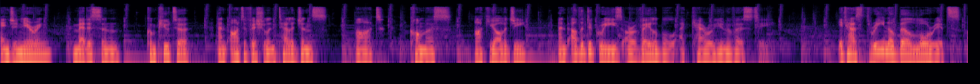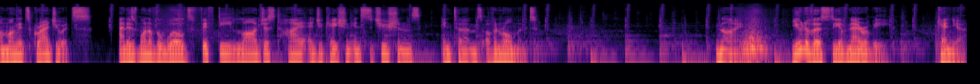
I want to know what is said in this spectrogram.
Engineering, medicine, computer and artificial intelligence, art, commerce, archaeology, and other degrees are available at Cairo University. It has three Nobel laureates among its graduates and is one of the world's 50 largest higher education institutions in terms of enrollment. 9. University of Nairobi, Kenya.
